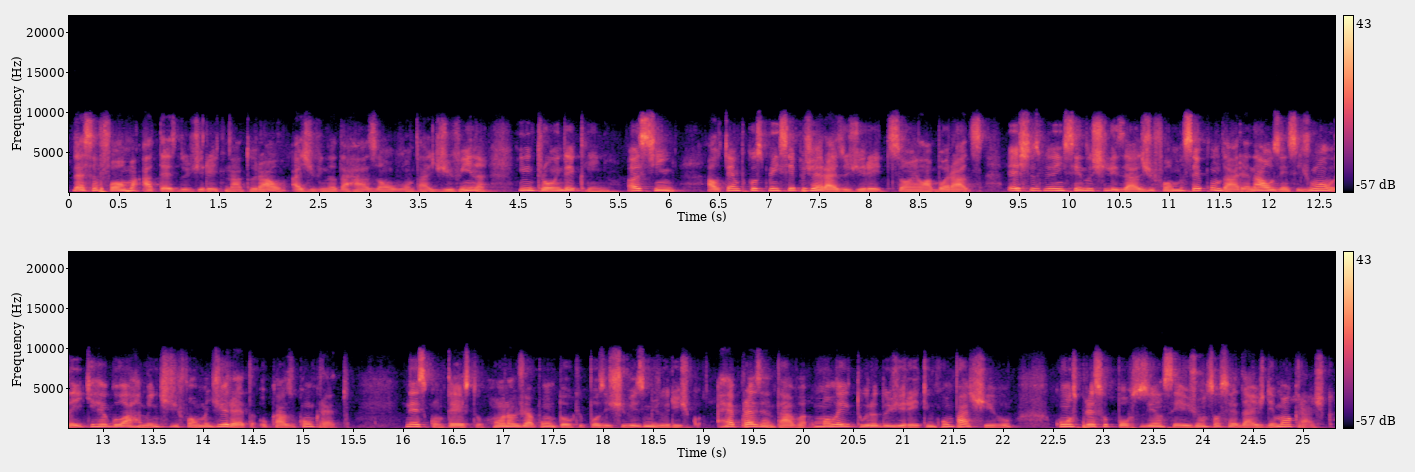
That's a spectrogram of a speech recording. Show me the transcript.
Dessa forma, a tese do direito natural, advinda da razão ou vontade divina, entrou em declínio. Assim, ao tempo que os princípios gerais do direito são elaborados, estes vêm sendo utilizados de forma secundária na ausência de uma lei que regularmente de forma direta o caso concreto. Nesse contexto, Ronald já apontou que o positivismo jurídico representava uma leitura do direito incompatível com os pressupostos e anseios de uma sociedade democrática.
